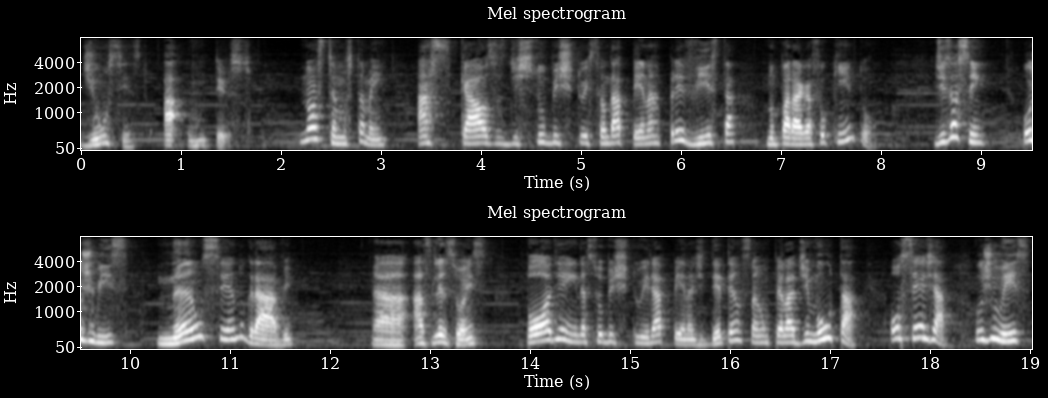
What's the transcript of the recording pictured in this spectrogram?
de um sexto a um terço. Nós temos também as causas de substituição da pena prevista no parágrafo 5 Diz assim: o juiz, não sendo grave ah, as lesões, pode ainda substituir a pena de detenção pela de multa. Ou seja, o juiz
